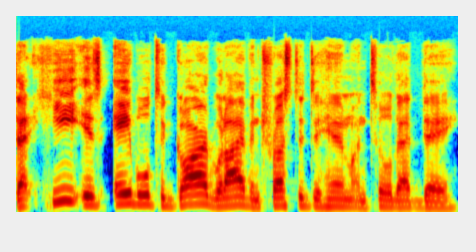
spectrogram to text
that he is able to guard what I have entrusted to him until that day.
